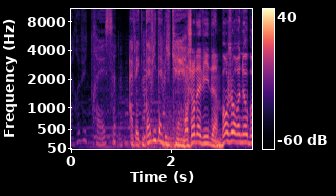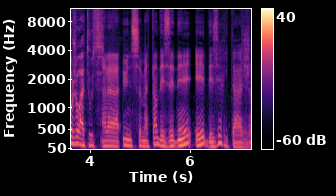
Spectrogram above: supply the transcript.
La revue de presse avec David Abiker. Bonjour David. Bonjour Renaud, bonjour à tous. À la une ce matin des aînés et des héritages.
